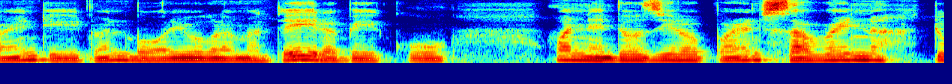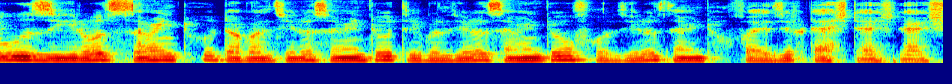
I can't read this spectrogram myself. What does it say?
point eight one bar ಇವುಗಳ ಮಧ್ಯೆ ಇರಬೇಕು. ಒಂದನೇದು zero point seven two zero seven two double zero seven two triple zero seven two four zero seven two five zero dash dash dash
